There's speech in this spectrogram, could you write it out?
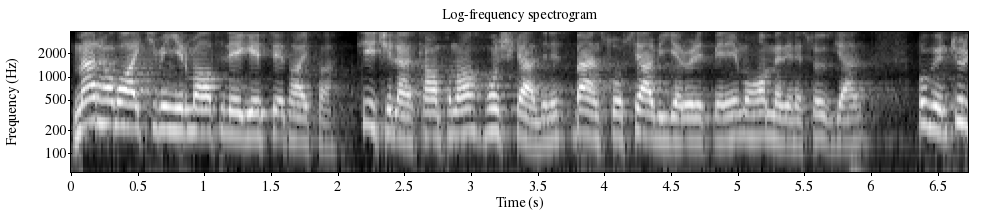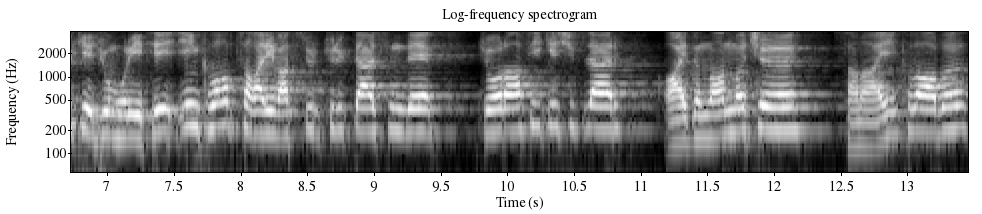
Merhaba 2026 LGS tayfa. Teacherland kampına hoş geldiniz. Ben sosyal bilgiler öğretmeni Muhammed Enes Özgen. Bugün Türkiye Cumhuriyeti İnkılap Tarihi ve Atatürkçülük dersinde coğrafi keşifler, aydınlanma çağı, sanayi inkılabı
